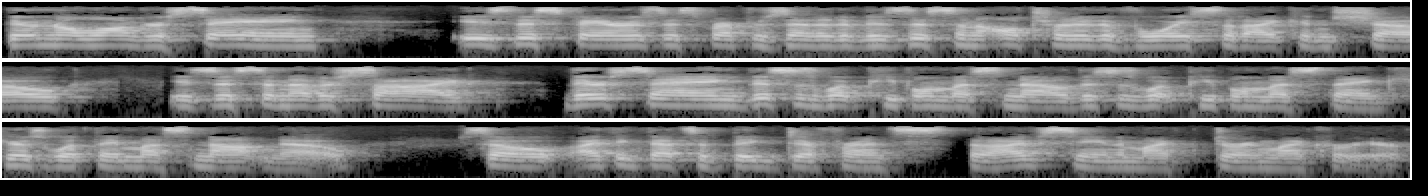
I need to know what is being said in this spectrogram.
they're no longer saying, is this fair? Is this representative? Is this an alternative voice that I can show? Is this another side? They're saying this is what people must know, this is what people must think, here's what they must not know. So I think that's a big difference that I've seen in my during my career.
